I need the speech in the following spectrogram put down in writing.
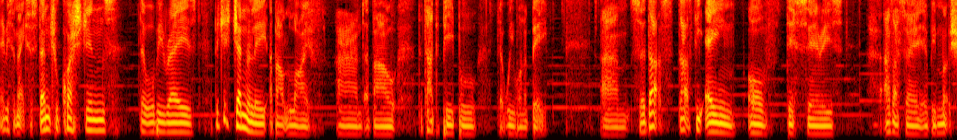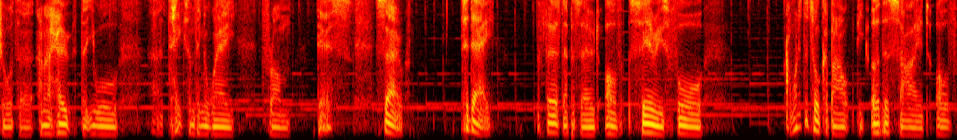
maybe some existential questions that will be raised, but just generally about life and about the type of people that we want to be. Um, so that's that's the aim of this series. As I say, it'll be much shorter, and I hope that you all uh, take something away from this. So today, the first episode of series four, I wanted to talk about the other side of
